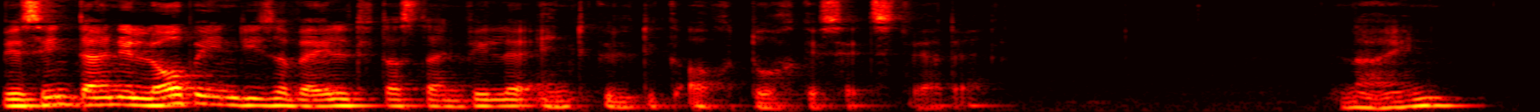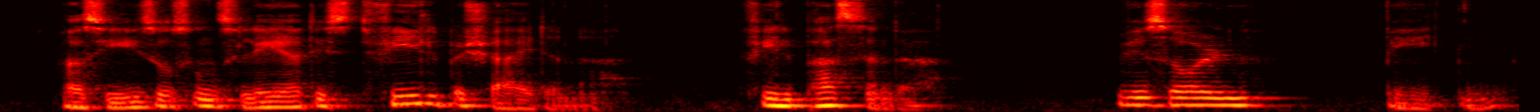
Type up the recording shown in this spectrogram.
Wir sind deine Lobby in dieser Welt, dass dein Wille endgültig auch durchgesetzt werde. Nein, was Jesus uns lehrt, ist viel bescheidener, viel passender. Wir sollen beten.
